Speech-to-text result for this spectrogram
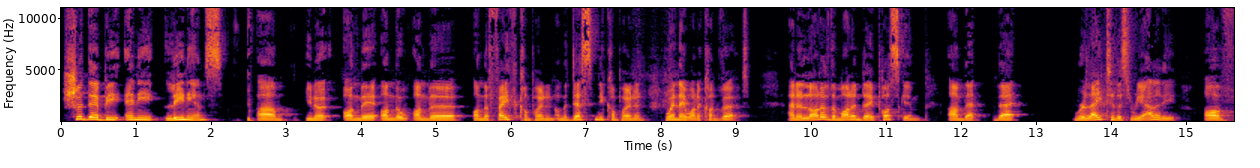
Should there be any lenience, um, you know, on the on the on the on the faith component, on the destiny component, when they want to convert? And a lot of the modern day poskim um, that that relate to this reality of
